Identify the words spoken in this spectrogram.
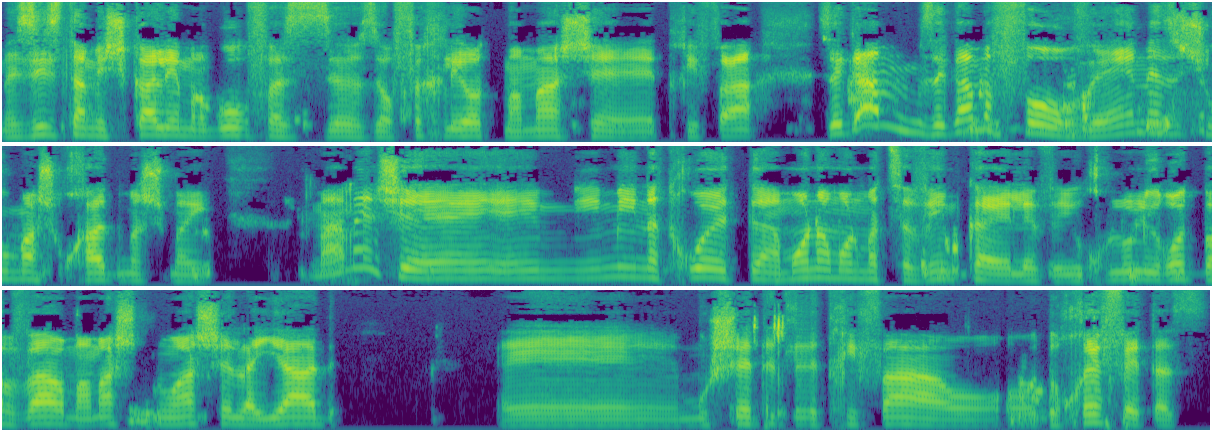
מזיז את המשקל עם הגוף, אז זה, זה הופך להיות ממש אה, דחיפה. זה גם, זה גם אפור, ואין איזשהו משהו חד משמעי. מאמין שאם ינתחו את המון המון מצבים כאלה ויוכלו לראות בVAR ממש תנועה של היד מושטת לדחיפה או, או דוחפת, אז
